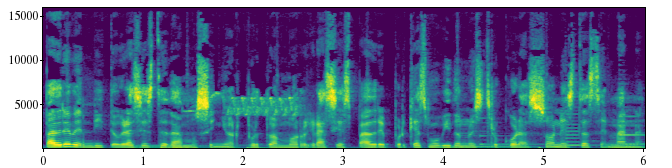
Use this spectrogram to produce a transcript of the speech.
Padre bendito, gracias te damos, Señor, por tu amor. Gracias, Padre, porque has movido nuestro corazón esta semana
